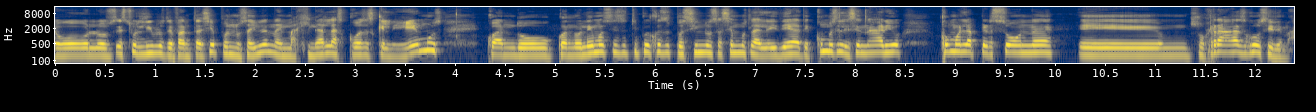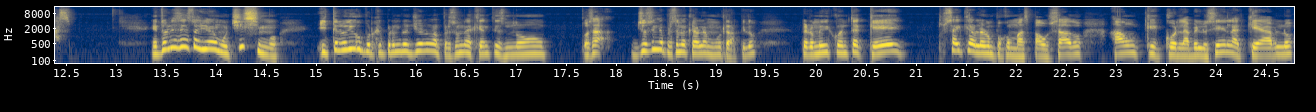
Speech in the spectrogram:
o los, estos libros de fantasía pues nos ayudan a imaginar las cosas que leemos. Cuando, cuando leemos este tipo de cosas pues sí nos hacemos la, idea de cómo es el escenario, cómo es la persona, eh, sus rasgos y demás. Entonces esto ayuda muchísimo. Y te lo digo porque por ejemplo yo era una persona que antes no... O sea, yo soy una persona que habla muy rápido, pero me di cuenta que pues hay que hablar un poco más pausado, aunque con la velocidad en la que hablo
